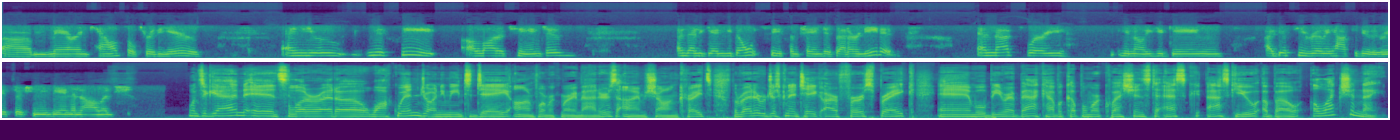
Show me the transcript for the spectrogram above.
um, mayor and council through the years, and you you see a lot of changes, and then again you don't see some changes that are needed, and that's where you you know you gain. I guess you really have to do the research and you gain the knowledge. Once again, it's Loretta Waquan joining me today on Fort McMurray Matters. I'm Sean Kreitz. Loretta, we're just going to take our first break and we'll be right back. Have a couple more questions to ask, ask you about election night.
